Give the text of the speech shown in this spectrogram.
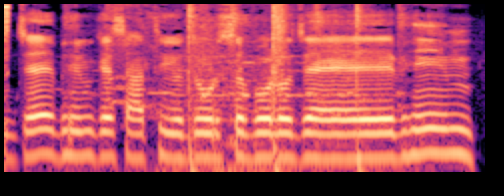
जय भीम के साथियों ज़ोर से बोलो जय भीम।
